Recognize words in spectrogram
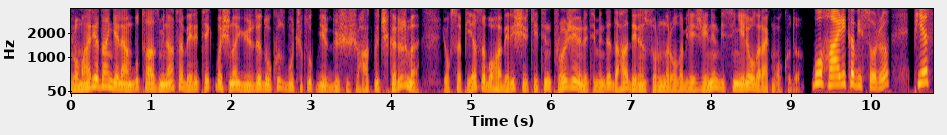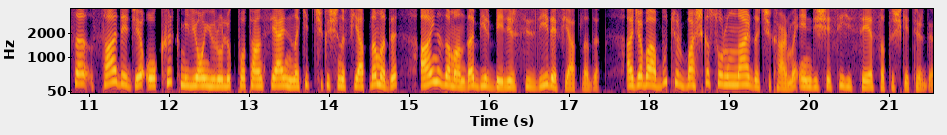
Romarya'dan gelen bu tazminat haberi tek başına %9,5'luk bir düşüşü haklı çıkarır mı? Yoksa piyasa bu haberi şirketin proje yönetiminde daha derin sorunlar olabileceğinin bir sinyali olarak mı okudu? Bu harika bir soru. Piyasa sadece o 40 milyon euroluk potansiyel nakit çıkışını fiyatlamadı, aynı zamanda bir belirsizliği de fiyatladı. Acaba bu tür başka sorunlar da çıkar mı endişesi hisseye satış getirdi.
